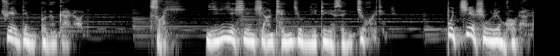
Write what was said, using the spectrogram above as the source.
决定不能干扰你。所以你一心想成就，你这一生就会成就，不接受任何干扰。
